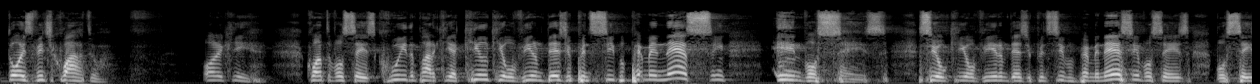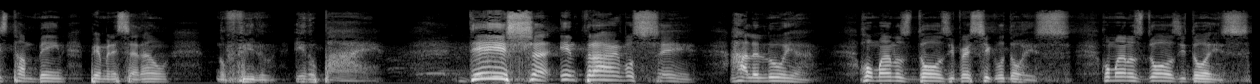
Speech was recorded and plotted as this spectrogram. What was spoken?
2, 24. Olha aqui. Quanto vocês cuidam para que aquilo que ouviram desde o princípio permanece em vocês. Se o que ouviram desde o princípio permanece em vocês, vocês também permanecerão no Filho e no Pai. Deixa entrar em você. Aleluia. Romanos 12, versículo 2. Romanos 12, 2.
